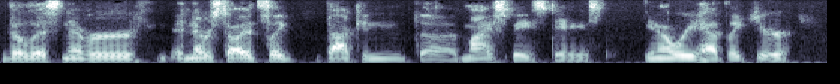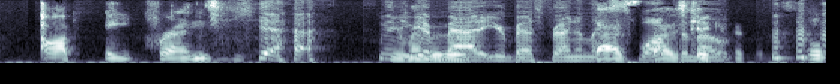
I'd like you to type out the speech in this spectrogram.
The list never it never started. It's like back in the MySpace days, you know, where you had like your top eight friends. Yeah. Then you, get mad those? at your best friend and like That's swap them out. it in school.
